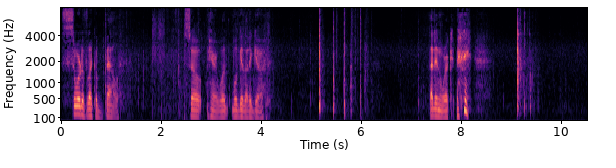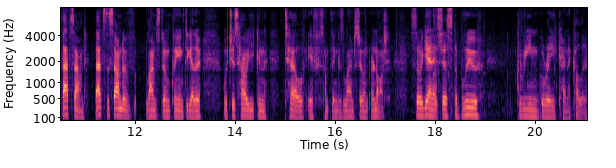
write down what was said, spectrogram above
sort of like a bell. So here, we'll we'll give that a go. That didn't work. that sound. That's the sound of limestone clinging together, which is how you can tell if something is limestone or not. So again, it's just the blue, green, gray kind of color.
